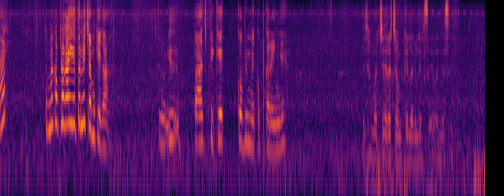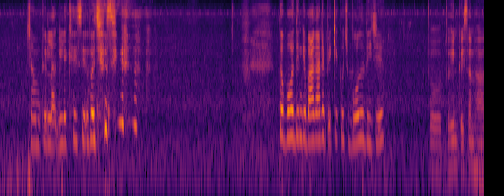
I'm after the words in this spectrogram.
है? तो मेकअप लगाइए तो नहीं चमकेगा। तो पाँच पीके को भी मेकअप करेंगे। अच्छा हमारा चेहरा चमके लगले से वजह से। चमके लगले कैसे वजह से। तो बहुत दिन के बाद आ रहे पीके कुछ बोल दीजिए। तो तोहिन कैसन हा?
